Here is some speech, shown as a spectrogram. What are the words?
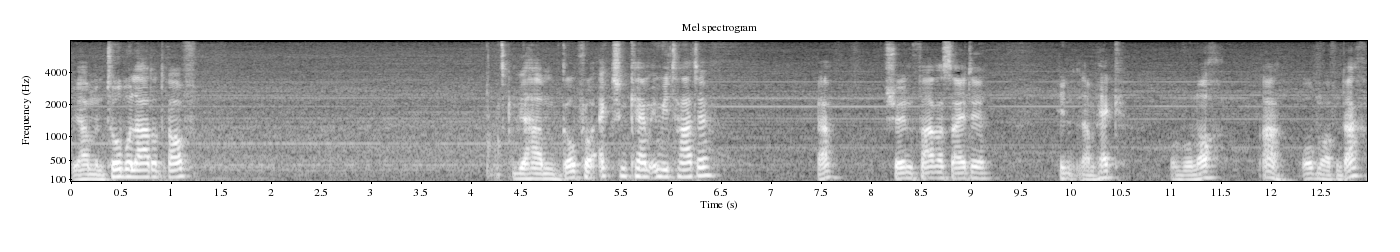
Wir haben einen Turbolader drauf. Wir haben GoPro Action Cam Imitate. Ja, schön Fahrerseite, hinten am Heck und wo noch? Ah, oben auf dem Dach.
